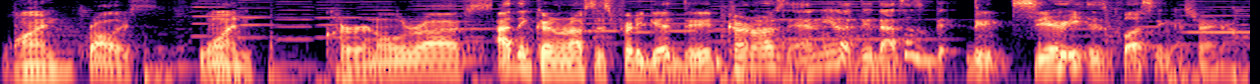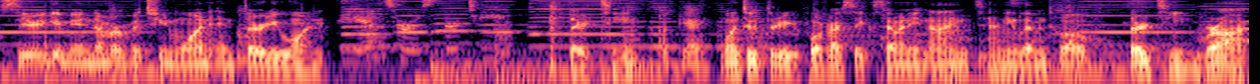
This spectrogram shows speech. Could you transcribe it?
One. Brawlers. One. Colonel Ruffs. I think Colonel Ruffs is pretty good, dude. Colonel Ruffs and Nita, dude, that's as good. Dude, Siri is blessing us right now. Siri, give me a number between 1 and 31. The answer is 13. 13, okay. 1, 2, 3, 4, 5, 6, 7, 8, 9, 10, 11, 12, 13. Brock.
